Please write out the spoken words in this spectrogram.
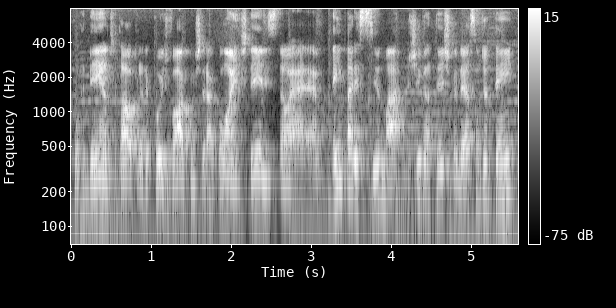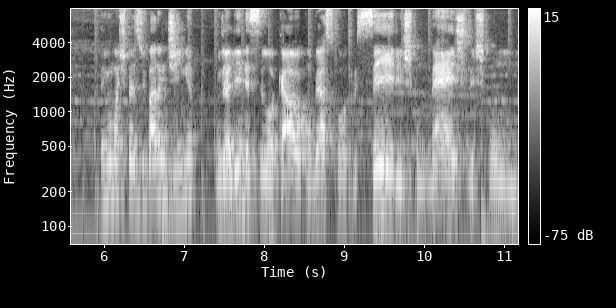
por dentro tal, para depois voar com os dragões deles. Então é, é, bem parecido, uma árvore gigantesca dessa, onde eu tenho, tenho uma espécie de varandinha, onde ali nesse local eu converso com outros seres, com mestres, com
